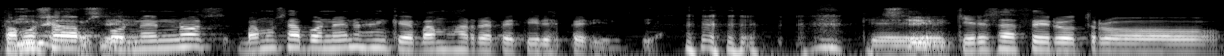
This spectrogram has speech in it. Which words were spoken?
vamos, a ponernos, vamos a ponernos en que vamos a repetir experiencia. que ¿Quieres hacer otro,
